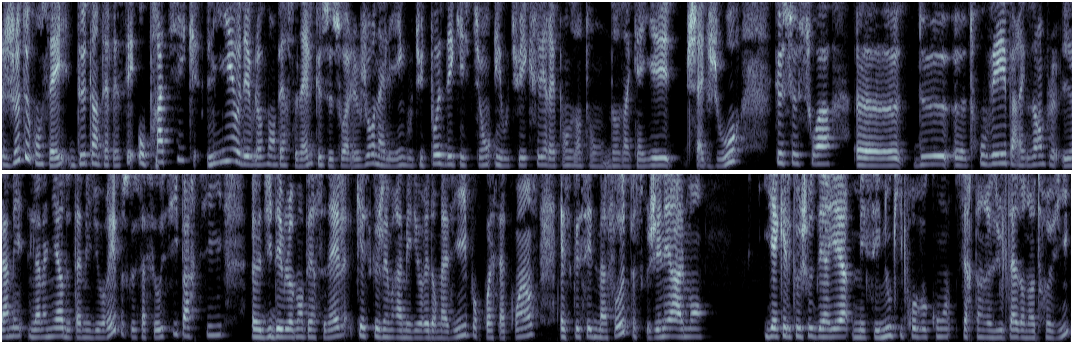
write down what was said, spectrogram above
je te conseille de t'intéresser aux pratiques liées au développement personnel, que ce soit le journaling où tu te poses des questions et où tu écris les réponses dans ton dans un cahier chaque jour, que ce soit euh, de euh, trouver par exemple la, la manière de t'améliorer, parce que ça fait aussi partie du développement personnel. Qu'est-ce que j'aimerais améliorer dans ma vie? Pourquoi ça coince? Est-ce que c'est de ma faute? Parce que généralement il y a quelque chose derrière, mais c'est nous qui provoquons certains résultats dans notre vie.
